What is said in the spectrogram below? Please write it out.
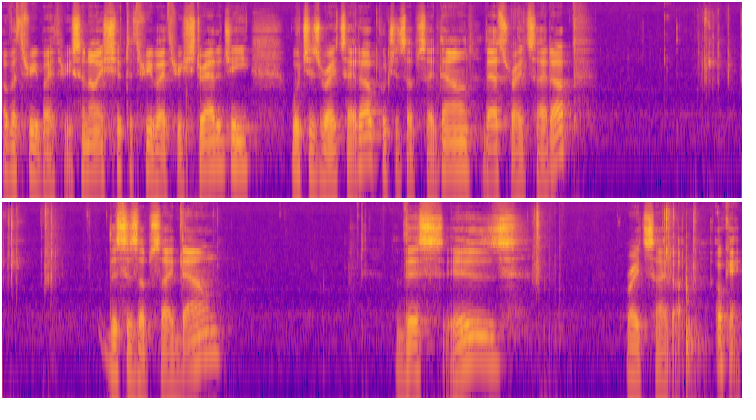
of a 3x3. So now I shift to 3x3 strategy, which is right side up, which is upside down. That's right side up. This is upside down. This is right side up. Okay,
